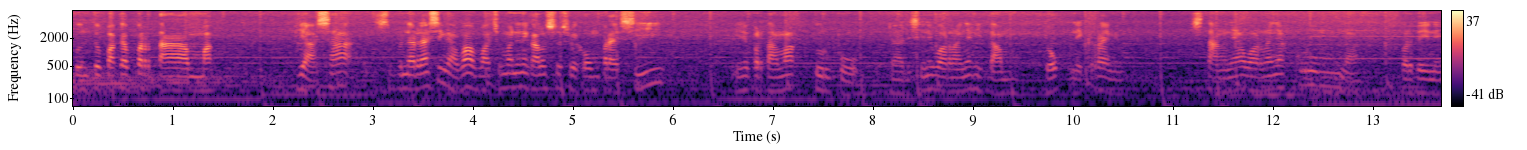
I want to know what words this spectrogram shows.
untuk pakai pertama biasa sebenarnya sih nggak apa-apa. Cuman ini kalau sesuai kompresi ini pertama turbo. Nah di sini warnanya hitam. Dop ini keren nih. Stangnya warnanya krum. Nah seperti ini.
